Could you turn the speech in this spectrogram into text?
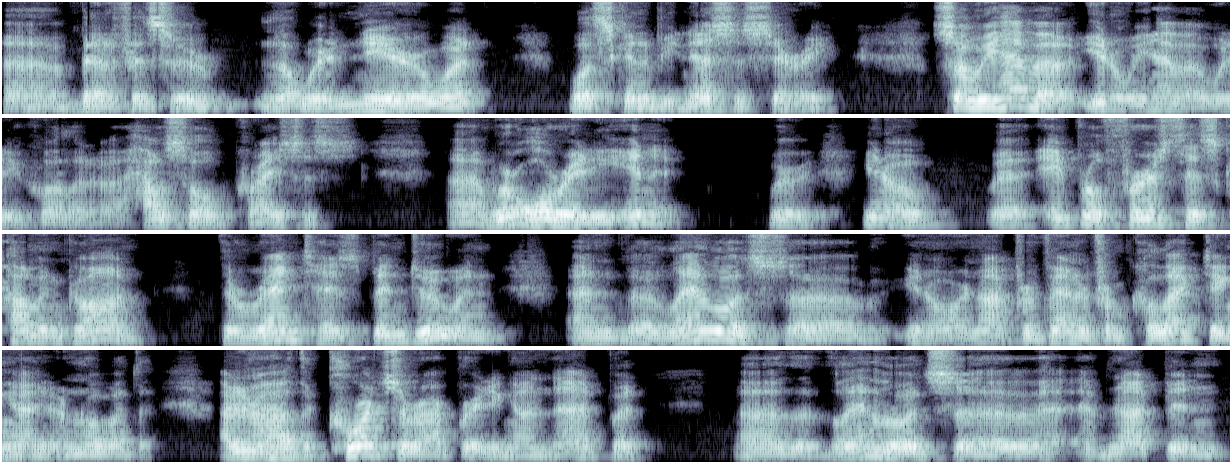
uh, benefits are nowhere near what what's going to be necessary. So we have a you know we have a what do you call it a household crisis. Uh, we're already in it. We're you know uh, April first has come and gone. the rent has been due, and and the landlords, uh, you know, are not prevented from collecting. I don't know about the, I don't know how the courts are operating on that, but uh, the, the, landlords uh, have not been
